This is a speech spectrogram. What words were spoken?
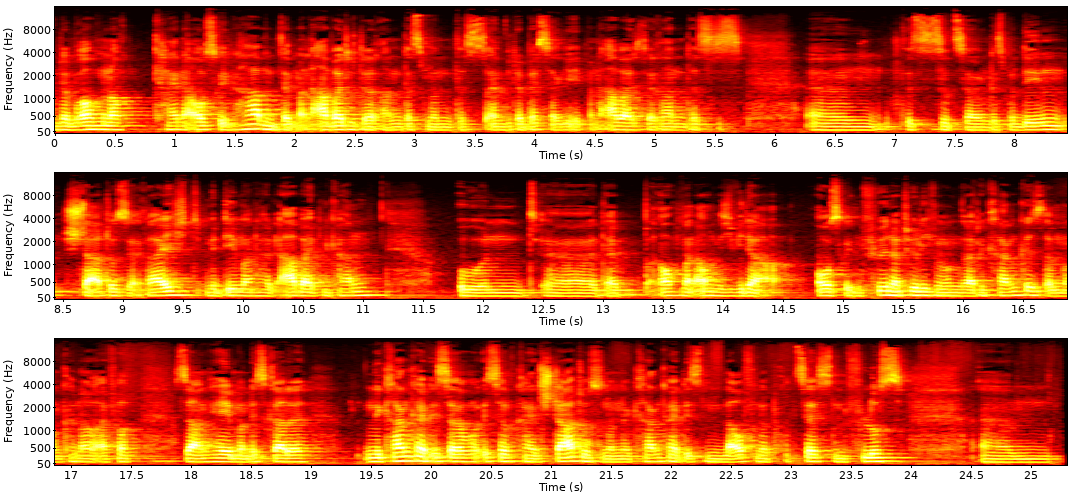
Und dann braucht man auch keine Ausreden haben, denn man arbeitet daran, dass, man, dass es einem wieder besser geht. Man arbeitet daran, dass es ähm, dass, sozusagen, dass man den Status erreicht, mit dem man halt arbeiten kann. Und äh, da braucht man auch nicht wieder Ausreden für, natürlich, wenn man gerade krank ist, aber man kann auch einfach sagen, hey, man ist gerade, eine Krankheit ist auch, ist auch kein Status, sondern eine Krankheit ist ein laufender Prozess, ein Fluss. Ähm,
